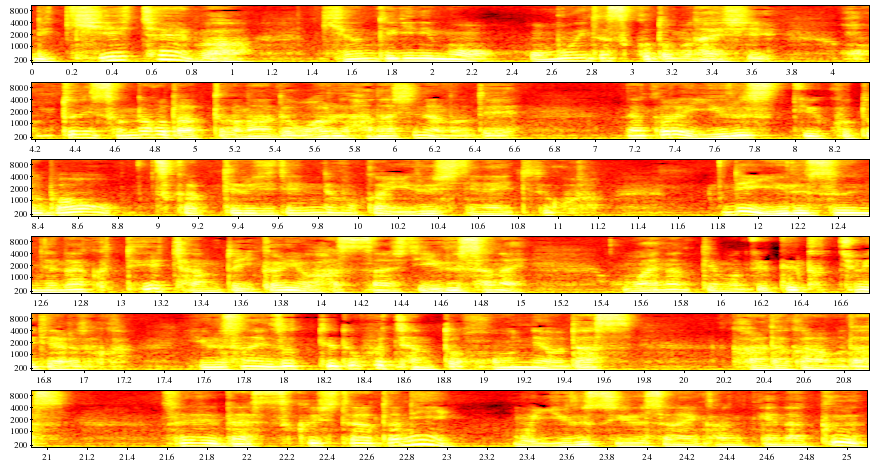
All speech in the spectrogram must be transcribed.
で消えちゃえば基本的にもう思い出すこともないし本当にそんなことあったかなで終わる話なのでだから許すっていう言葉を使ってる時点で僕は許してないってところ。で許すんじゃなくてちゃんと怒りを発散して許さない。お前なんてもう絶対とっちめてやるとか。許さないぞっていうところをちゃんと本音を出す。体からも出す。それで出し尽くした後にもう許す許さない関係なく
